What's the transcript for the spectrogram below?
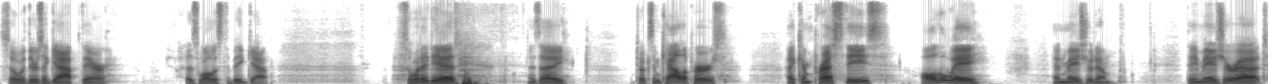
So there's a gap there as well as the big gap. So what I did is I took some calipers, I compressed these all the way and measured them. They measure at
